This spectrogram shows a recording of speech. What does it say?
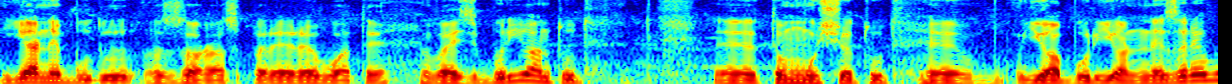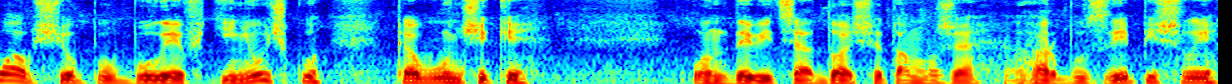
Я не буду зараз переривати весь бур'ян тут, е, тому що тут е, я бур'ян не зривав, щоб були в тіньочку кавунчики. Вон дивіться, далі там уже гарбузи пішли.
